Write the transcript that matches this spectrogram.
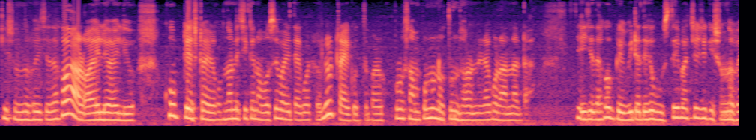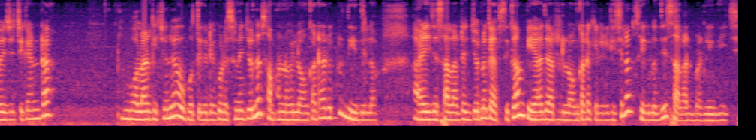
কী সুন্দর হয়েছে, দেখো, আর অয়েলি অয়েলিও খুব টেস্ট হয় এরকম ধরনের চিকেন অবশ্যই বাড়িতে একবার হলেও ট্রাই করতে পারো। পুরো সম্পূর্ণ নতুন ধরনের একবার রান্নাটা। এই যে দেখো গ্রেভিটা দেখে বুঝতেই পারছ যে কী সুন্দর হয়েছে চিকেনটা বলার কিছু নেই, ওপর থেকে ডেকোরেশনের জন্য সামান্য ওই লঙ্কাটা আর একটু দিয়ে দিলাম। আর এই যে সালাডের জন্য ক্যাপসিকাম পেঁয়াজ আর লঙ্কাটা কেটে রেখেছিলাম, সেগুলো দিয়ে সালাড বানিয়ে নিয়েছি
